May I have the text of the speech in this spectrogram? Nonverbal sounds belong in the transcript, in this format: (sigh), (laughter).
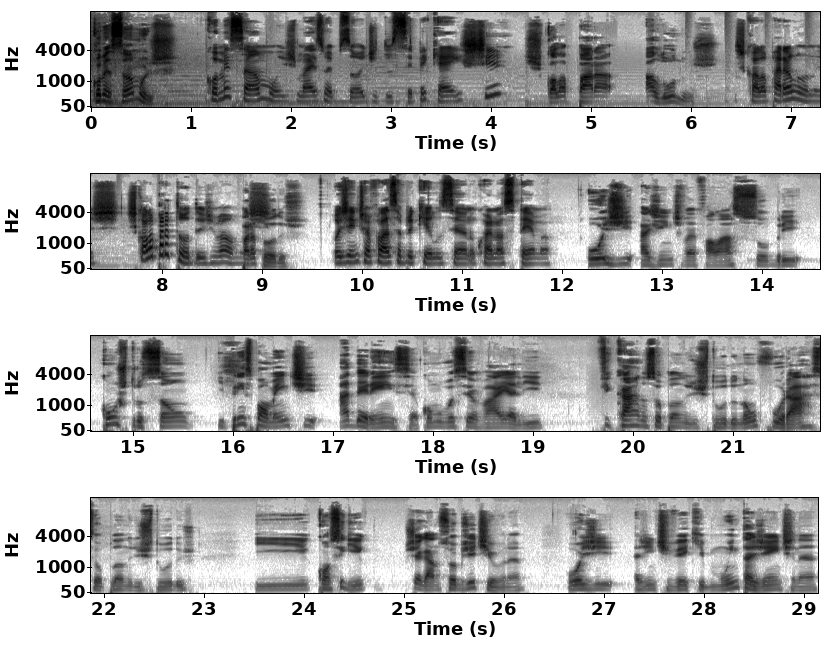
Começamos? Começamos mais um episódio do CPCast. Escola para alunos. Escola para alunos. Escola para todos, vamos. Para todos. Hoje a gente vai falar sobre o que, Luciano? Qual é o nosso tema? Hoje a gente vai falar sobre construção e principalmente aderência, como você vai ali ficar no seu plano de estudo, não furar seu plano de estudos e conseguir chegar no seu objetivo, né? Hoje a gente vê que muita gente, né,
